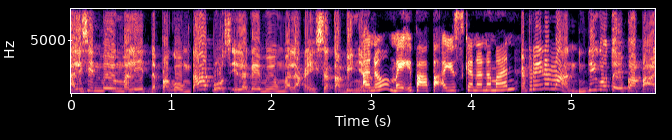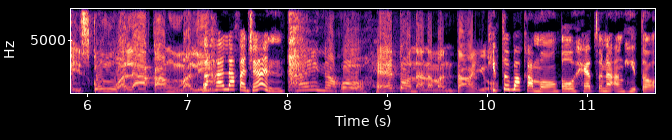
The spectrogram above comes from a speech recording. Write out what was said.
Alisin mo yung maliit na pagong tapos ilagay mo yung malaki sa tabi niya. Ano? May ipapaayos ka na naman? Siyempre naman, hindi ko to ipapaayos kung wala kang mali. Bahala ka dyan. Ay nako, heto na naman tayo. Hito ba ka mo? O heto na ang hito?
